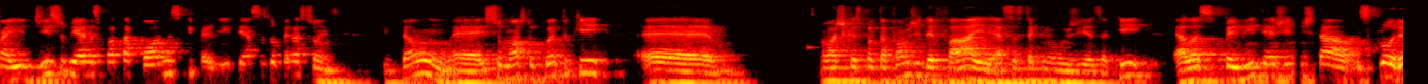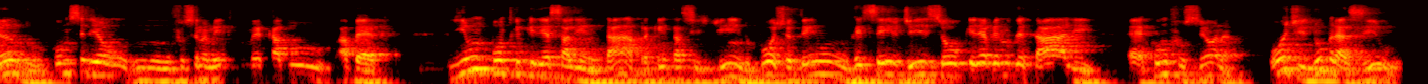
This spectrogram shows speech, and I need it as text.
aí disso vieram as plataformas que permitem essas operações. Então, é, isso mostra o quanto que é, eu acho que as plataformas de DeFi, essas tecnologias aqui, elas permitem a gente estar tá explorando como seria um, um funcionamento do mercado aberto. E um ponto que eu queria salientar para quem está assistindo, poxa, eu tenho um receio disso, ou queria ver no detalhe é, como funciona. Hoje, no Brasil,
